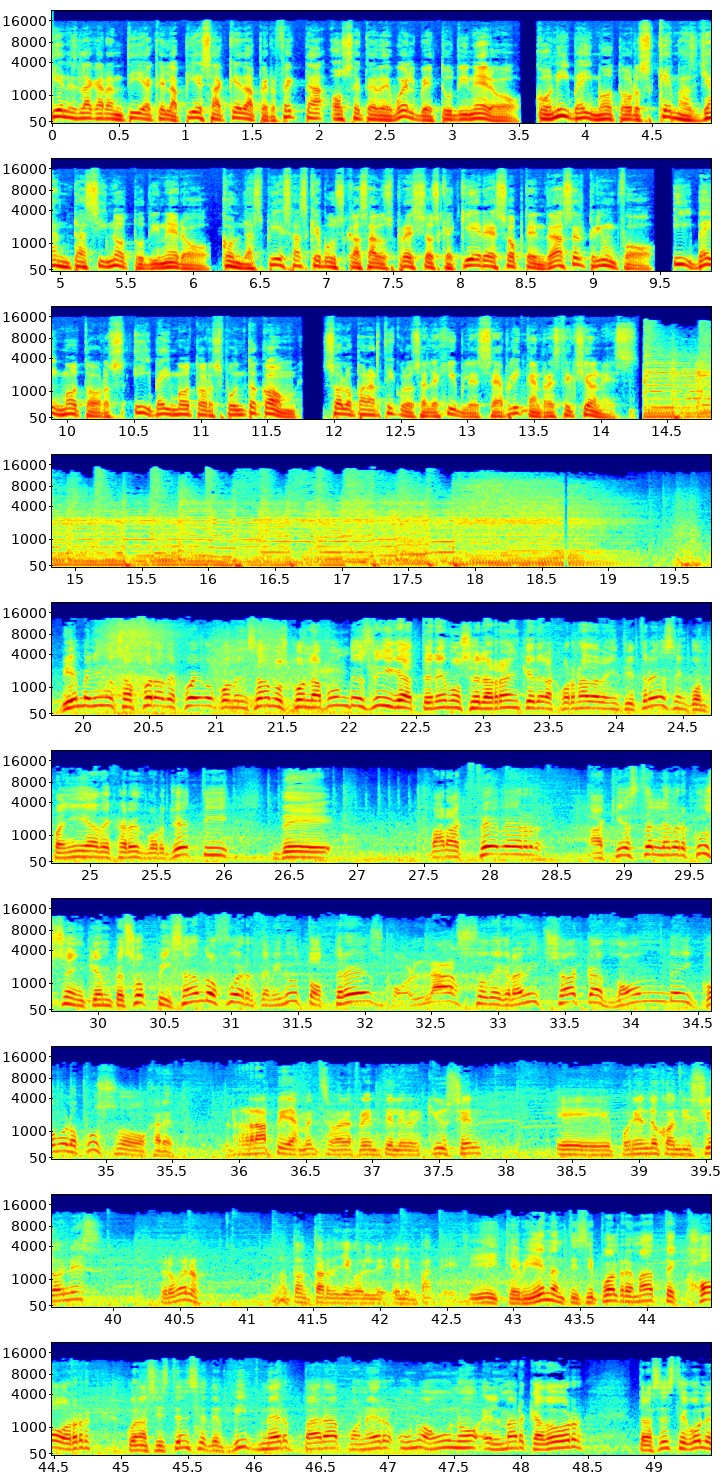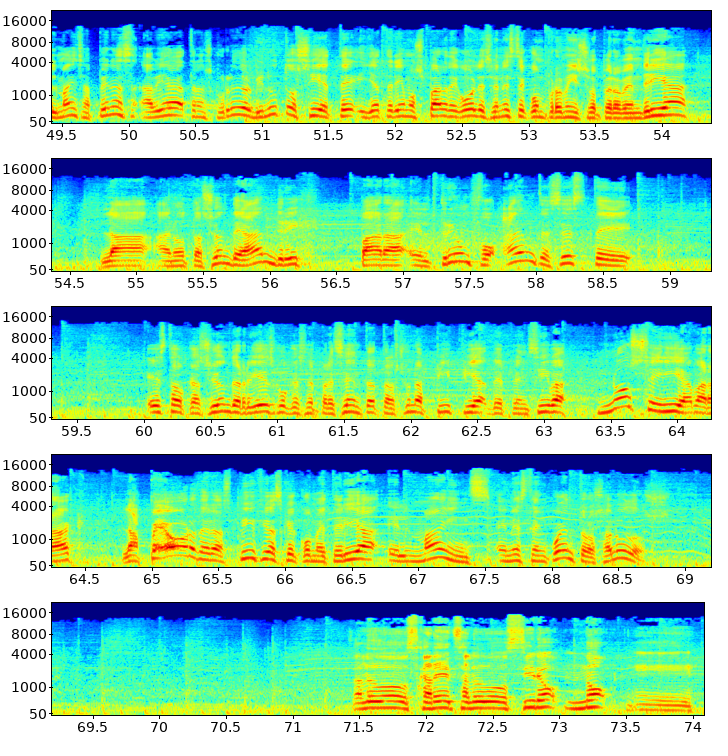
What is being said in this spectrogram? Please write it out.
tienes la garantía que la pieza queda perfecta o se te devuelve tu dinero. Con eBay Motors, quemas llantas y no tu dinero. Con las piezas que buscas a los precios que quieres, obtendrás el triunfo. eBay Motors, ebaymotors.com. Solo para artículos elegibles se aplican restricciones. Bienvenidos a Fuera de Juego. Comenzamos con la Bundesliga. Tenemos el arranque de la jornada 23 en compañía de Jared Borgetti, de Barak Feber. Aquí está el Leverkusen que empezó pisando fuerte. Minuto 3, golazo de Granit Xhaka. ¿Dónde y cómo lo puso Jared? Rápidamente se va al frente el Leverkusen, eh, poniendo condiciones. Pero bueno, no tan tarde llegó el, el empate. Sí, qué bien, anticipó el remate Kor con asistencia de Widmer para poner uno a uno el marcador. Tras este gol, el Mainz apenas había transcurrido el minuto 7 y ya teníamos par de goles en este compromiso, pero vendría la anotación de Andrich para el triunfo antes este, esta ocasión de riesgo que se presenta tras una pifia defensiva. No sería Barak la peor de las pifias que cometería el Mainz en este encuentro. Saludos. Saludos, Jared. Saludos, Ciro. No, eh,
